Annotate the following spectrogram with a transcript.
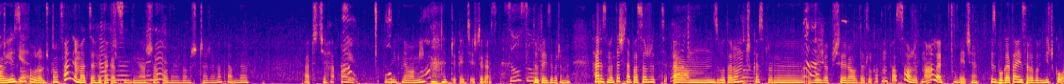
O, jest złotą rączką. Fajne ma cechy ta Cassidy nasza, powiem wam szczerze, naprawdę. Patrzcie, ha... Oj, zniknęło mi. Czekajcie jeszcze raz. Tutaj zobaczymy. Charyzmatyczna pasożyt, um, złota rączka, sprawia uwielbia przyrodę. Tylko ten pasożyt, no ale wiecie, jest bogata, jest radowniczką.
